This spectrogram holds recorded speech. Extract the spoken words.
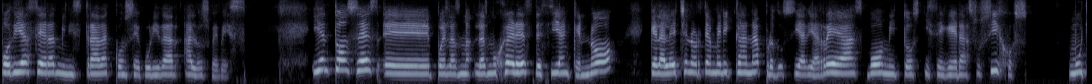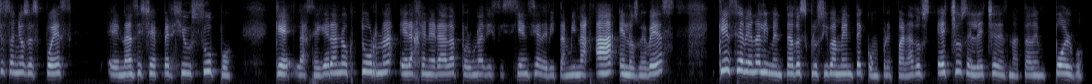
podía ser administrada con seguridad a los bebés. Y entonces, eh, pues las, las mujeres decían que no, que la leche norteamericana producía diarreas, vómitos y ceguera a sus hijos. Muchos años después, eh, Nancy Shepard Hughes supo que la ceguera nocturna era generada por una deficiencia de vitamina A en los bebés que se habían alimentado exclusivamente con preparados hechos de leche desnatada en polvo,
